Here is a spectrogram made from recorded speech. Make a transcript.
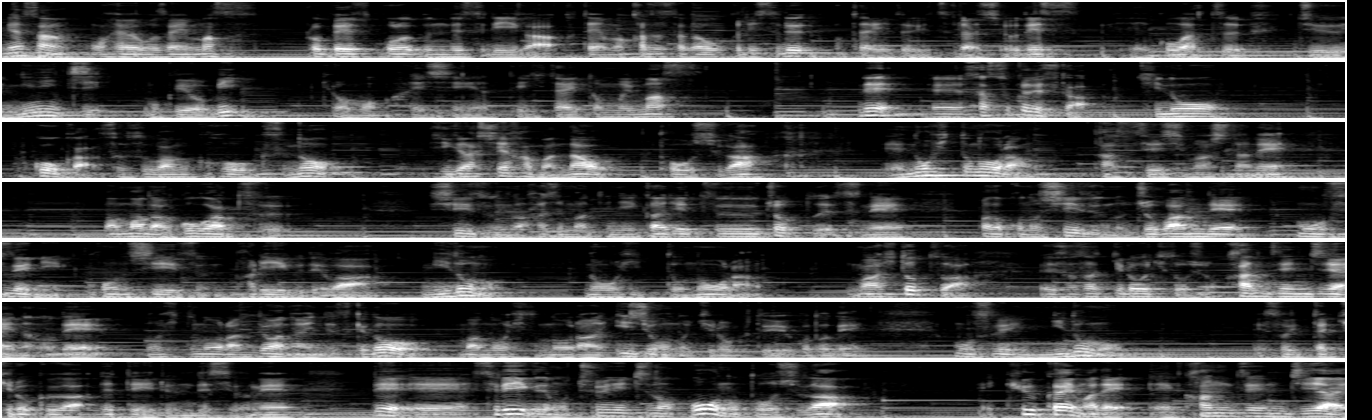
皆さんおはようございます。プロペースプロブンデスリーガー片山和沙がお送りするおたりとりつラジオです。5月12日木曜日今日も配信やっていきたいと思います。で、えー、早速ですが昨日福岡ソフトバンクホークスの東浜直投手が、えー、ノーヒットノーランを達成しましたね、まあ、まだ5月シーズンが始まって2ヶ月ちょっとですね。まだこのシーズンの序盤でもうすでに今シーズンパ・リーグでは2度のノーヒットノーラン。まあ一つは佐々木朗希投手の完全試合なのでノーヒットノーランではないんですけど、まあ、ノーヒットノーラン以上の記録ということでもうすでに2度もそういった記録が出ているんですよね。で、えー、セ・リーグでも中日の大野投手が9回まで完全試合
